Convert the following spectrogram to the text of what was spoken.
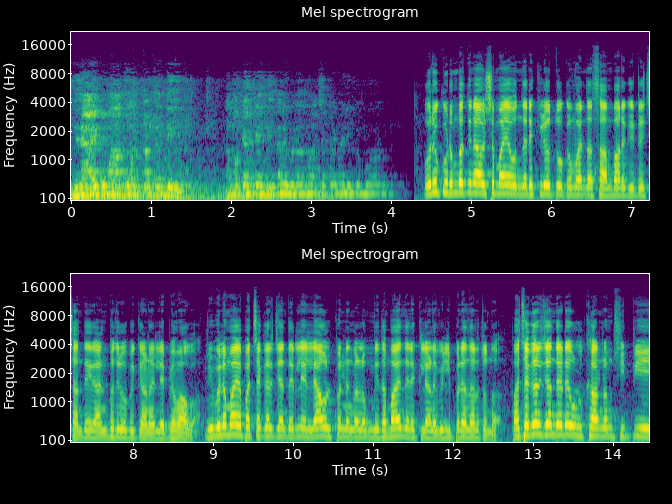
ഇതിനായിട്ട് മാത്രം കണ്ടെത്തി. നമുക്കൊക്കെ നിങ്ങൾ ഇവിടെ നിന്ന് പച്ചക്കറി മേടിക്കുമ്പോൾ ഒരു കുടുംബത്തിനാവശ്യമായ ഒന്നര കിലോ തൂക്കം വരുന്ന സാമ്പാർ കിറ്റ് ചന്തയിൽ അൻപത് രൂപയ്ക്കാണ് ലഭ്യമാകുക വിപുലമായ പച്ചക്കറി ചന്തയിൽ എല്ലാ ഉൽപ്പന്നങ്ങളും മിതമായ നിരക്കിലാണ് വിൽപ്പന നടത്തുന്നത്. പച്ചക്കറി ചന്തയുടെ ഉദ്ഘാടനം സി പി ഐ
